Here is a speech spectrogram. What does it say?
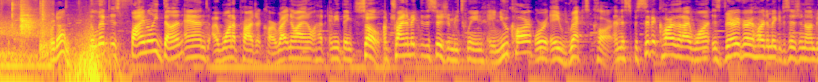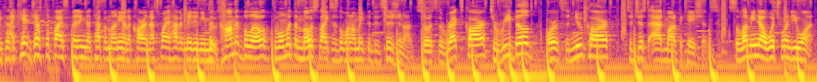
we're done. The lift is finally done, and I want a project car. Right now, I don't have anything. So I'm trying to make the decision between a new car or a wrecked car. And the specific car that I want is very, very hard to make a decision on because I can't justify spending that type of money on a car, and that's why I haven't made any moves. Comment below, the one with the most likes is the one I'll make the decision on. So it's the wrecked car to rebuild, or if it's the new car to just add modifications. So let me know, which one do you want?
